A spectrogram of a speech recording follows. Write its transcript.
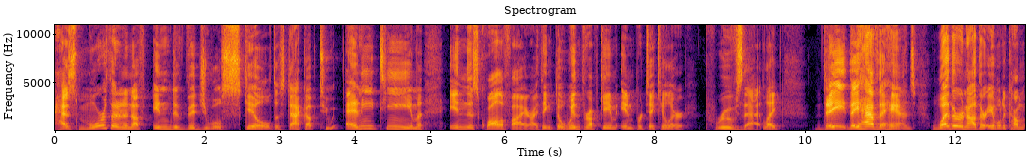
has more than enough individual skill to stack up to any team in this qualifier. I think the Winthrop game in particular proves that. Like they they have the hands. Whether or not they're able to come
